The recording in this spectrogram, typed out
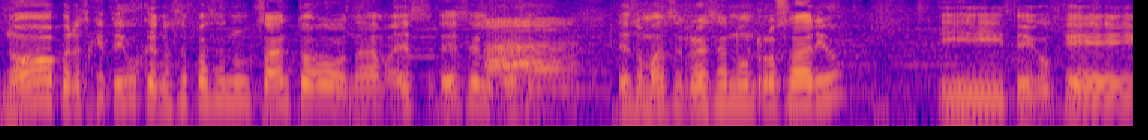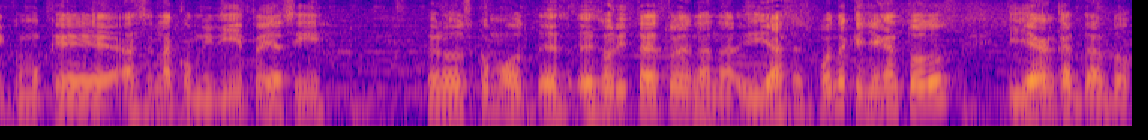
No, pero es que te digo que no se pasan un santo, nada más. Es, es el. Ah, Es nomás se rezan un rosario. Y te digo que como que hacen la comidita y así. Pero es como, es, es ahorita esto de la, y ya se supone que llegan todos y llegan cantando.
